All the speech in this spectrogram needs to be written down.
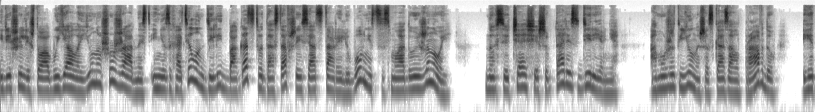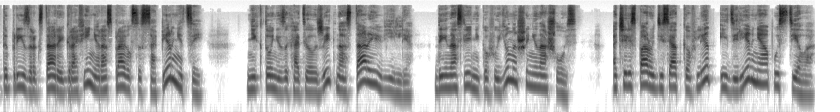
и решили, что обуяла юношу жадность, и не захотел он делить богатство, доставшееся от старой любовницы с молодой женой. Но все чаще шептались в деревне. А может, юноша сказал правду, и это призрак старой графини расправился с соперницей? Никто не захотел жить на старой вилле, да и наследников у юноши не нашлось. А через пару десятков лет и деревня опустела.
